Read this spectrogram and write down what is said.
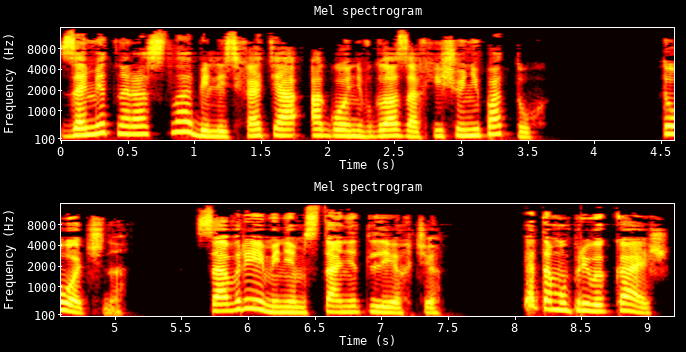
заметно расслабились, хотя огонь в глазах еще не потух. «Точно. Со временем станет легче. К этому привыкаешь.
